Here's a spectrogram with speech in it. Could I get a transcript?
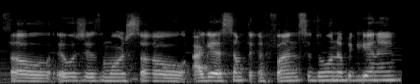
so it was just more so i guess something fun to do in the beginning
